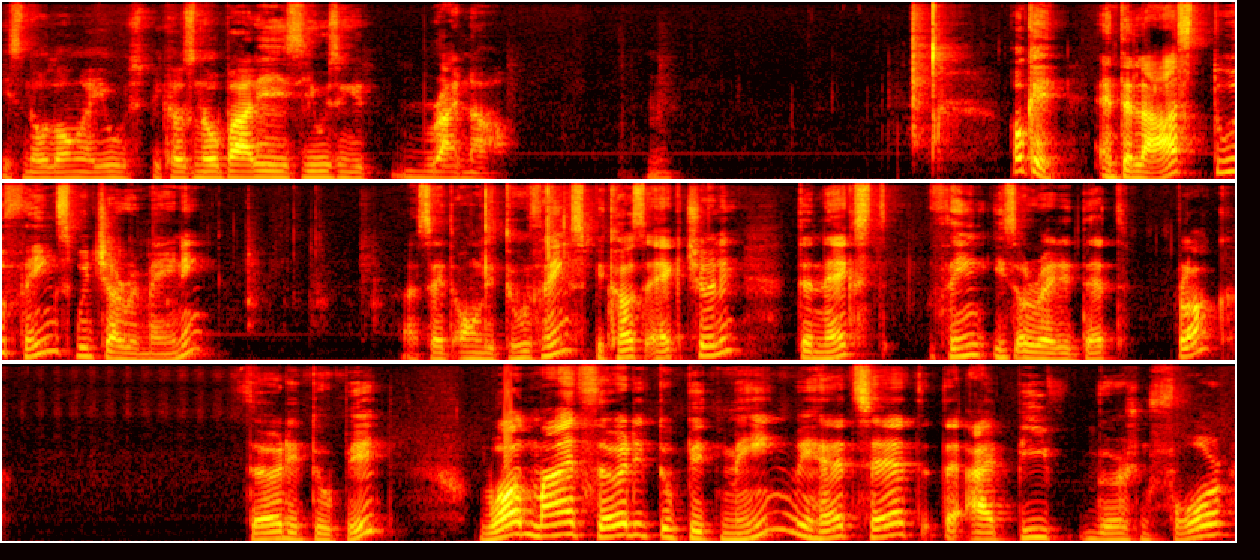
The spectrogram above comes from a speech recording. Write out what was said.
is no longer used because nobody is using it right now. Hmm. Okay, and the last two things which are remaining, I said only two things because actually the next thing is already that block, 32-bit, what might 32-bit mean? We had said the IP version 4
